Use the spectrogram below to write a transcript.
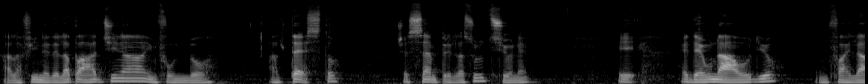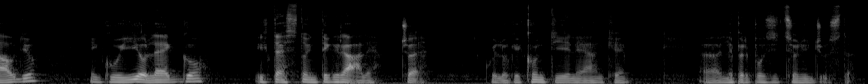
Alla fine della pagina, in fondo al testo, c'è sempre la soluzione e, ed è un audio, un file audio in cui io leggo il testo integrale, cioè quello che contiene anche eh, le preposizioni giuste.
